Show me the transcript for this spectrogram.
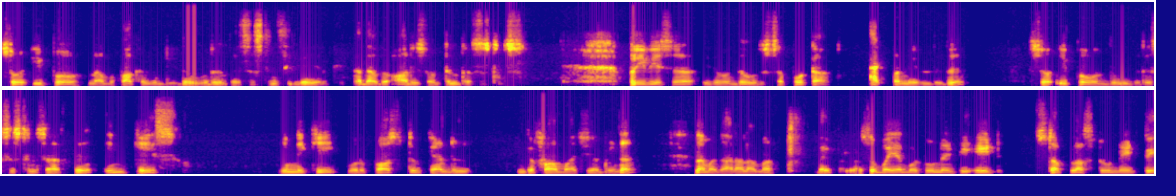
ஸோ இப்போ நாம் பார்க்க வேண்டியது ஒரு ரெசிஸ்டன்ஸ் இங்கே இருக்கு. அதாவது ஹாரிசான்டல் ரெசிஸ்டன்ஸ் ப்ரீவியஸாக இது வந்து ஒரு சப்போர்ட்டாக ஆக்ட் பண்ணியிருந்தது. ஸோ இப்போ வந்து இது ரெசிஸ்டன்ஸாக இருக்கு. இன்கேஸ் இன்னைக்கு ஒரு பாசிட்டிவ் கேண்டில் இங்கே ஃபார்ம் ஆச்சு அப்படின்னா நம்ம தாராளமாக பை பண்ணலாம். So buy about two ninety eight stop loss two ninety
